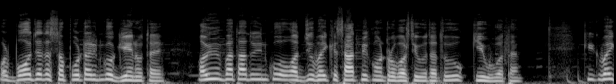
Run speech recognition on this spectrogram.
और बहुत ज़्यादा सपोर्टर इनको गेन होता है। अभी मैं बता दूँ, इनको अज्जू भाई के साथ भी कॉन्ट्रोवर्सी होता तो वो क्यों हुआ था? क्योंकि भाई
